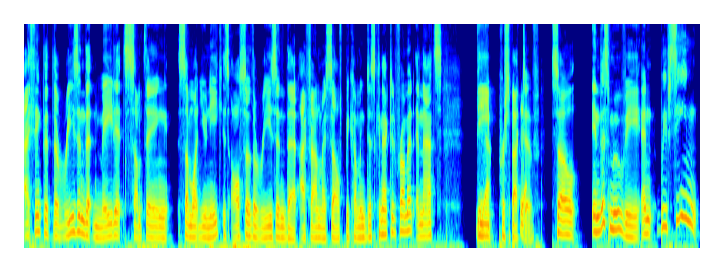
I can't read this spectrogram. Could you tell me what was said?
I think that the reason that made it something somewhat unique is also the reason that I found myself becoming disconnected from it, and that's the yeah. perspective. Yeah. So in this movie, and we've seen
